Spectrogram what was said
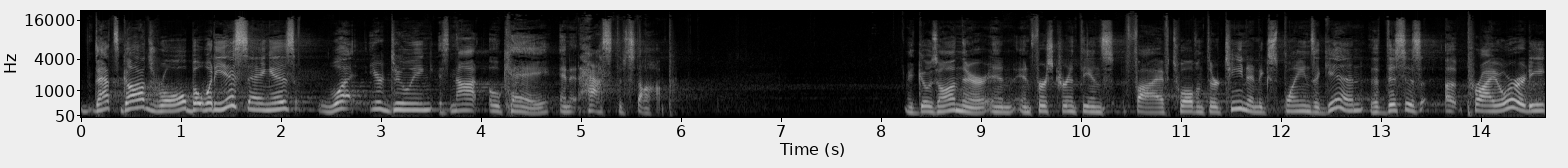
That's God's role. But what he is saying is what you're doing is not okay and it has to stop. It goes on there in, in 1 Corinthians 5 12 and 13 and explains again that this is a priority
